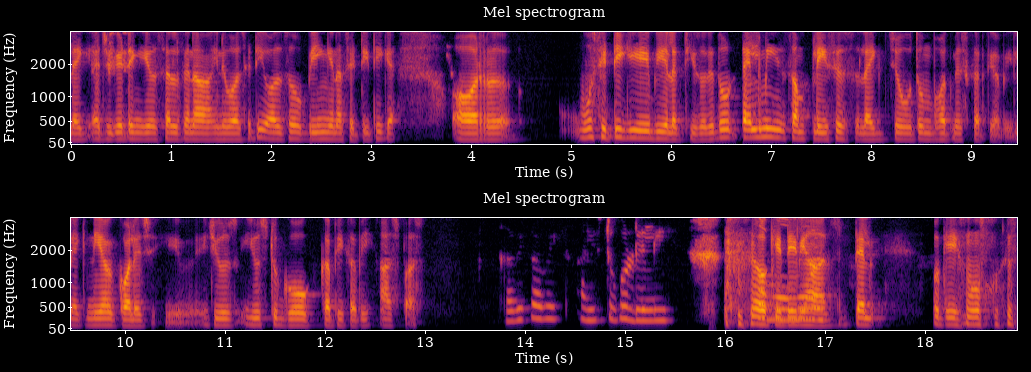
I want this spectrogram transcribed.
like educating yourself in a university also being in a city ठीक है और वो सिटी की भी अलग चीज़ होती है. तो tell me some places like जो तुम बहुत मिस करती हो अभी, like near college use use to go कभी कभी आसपास. कभी कभी I used to go Delhi okay daily हाँ tell okay momos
